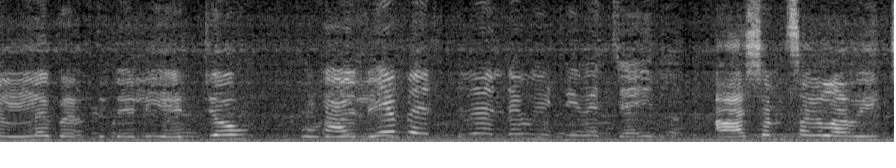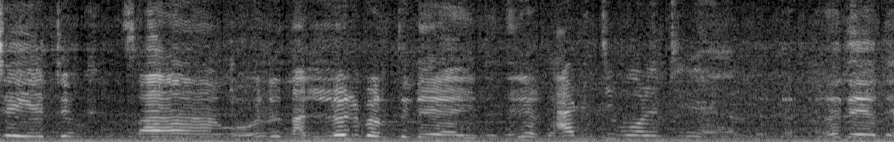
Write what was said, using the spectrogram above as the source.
ഉള്ള ബർത്ത്ഡേയിൽ ഏറ്റവും ആശംസകൾ അറിയിച്ച ഏറ്റവും ഒരു നല്ലൊരു ബർത്ത്ഡേ ആയിരുന്നു കേട്ടോ. അതെ അതെ.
